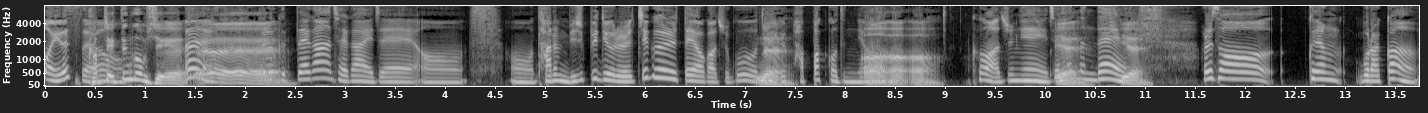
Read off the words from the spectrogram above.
막 이랬어요. 갑자기 뜬금없이. 네. 예, 예, 예. 그리고 그때가 제가 이제 어, 어 다른 뮤직비디오를 찍을 때여가지고 되게 네. 바빴거든요. 아, 아, 아. 그 와중에 이제 예, 했는데 예. 그래서 그냥 뭐랄까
